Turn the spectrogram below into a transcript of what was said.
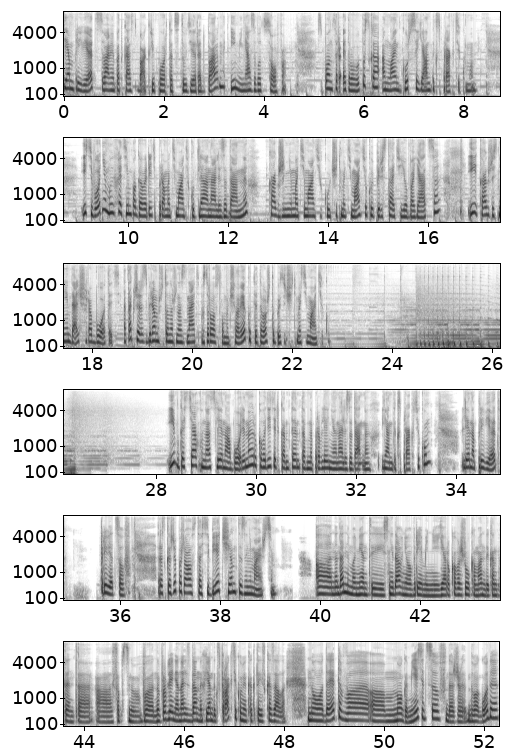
Всем привет! С вами подкаст Bug Report от студии Red Barn, и меня зовут Софа. Спонсор этого выпуска — онлайн-курсы Яндекс Практикума. И сегодня мы хотим поговорить про математику для анализа данных, как же не математику учить математику и перестать ее бояться, и как же с ней дальше работать. А также разберем, что нужно знать взрослому человеку для того, чтобы изучить математику. И в гостях у нас Лена Аборина, руководитель контента в направлении анализа данных Яндекс Практикум. Лена, привет. Привет, Соф. Расскажи, пожалуйста, о себе, чем ты занимаешься. А, на данный момент и с недавнего времени я руковожу командой контента, а, собственно, в направлении анализа данных Яндекс Практикуме, как ты и сказала. Но до этого а, много месяцев, даже два года,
